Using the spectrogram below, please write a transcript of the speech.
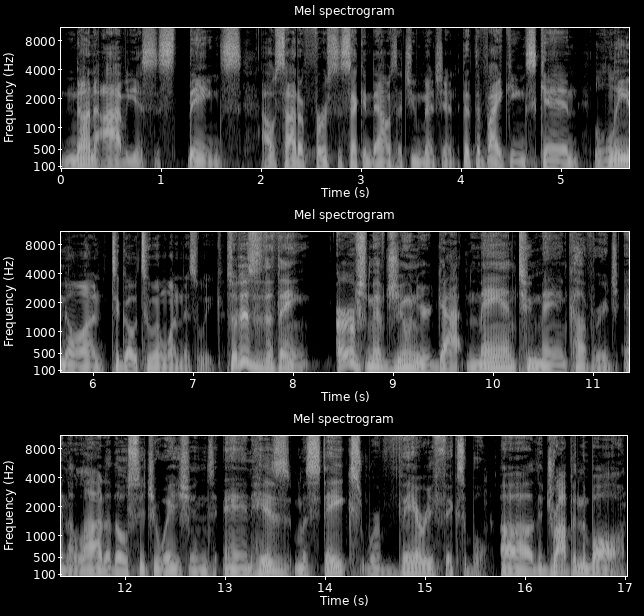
non obvious things outside of first and second downs that you mentioned that the Vikings can lean on to go two and one this week? So, this is the thing. Irv Smith Jr. got man to man coverage in a lot of those situations, and his mistakes were very fixable. Uh, the dropping the ball.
